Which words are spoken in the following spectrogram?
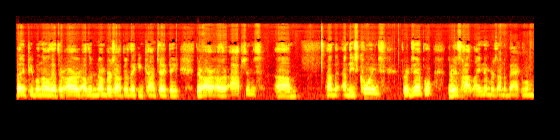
letting people know that there are other numbers out there they can contact. They, there are other options. Um, on, the, on these coins, for example, there is hotline numbers on the back of them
